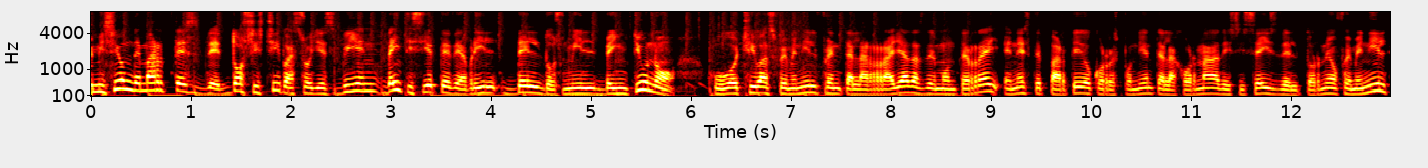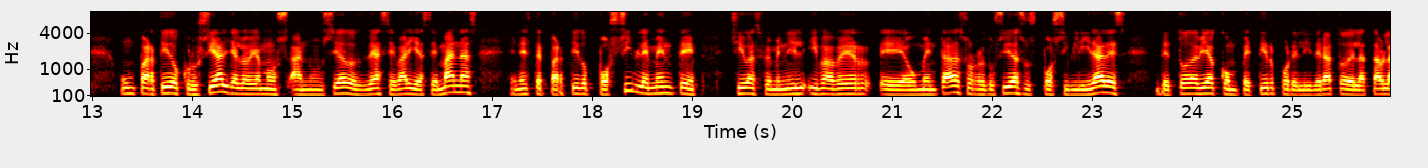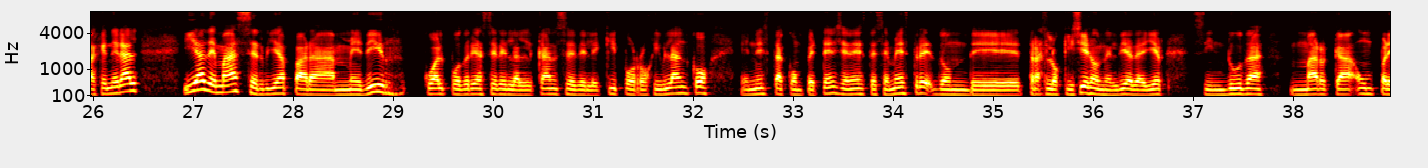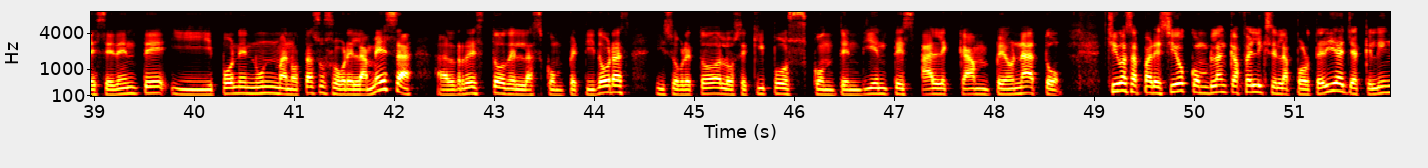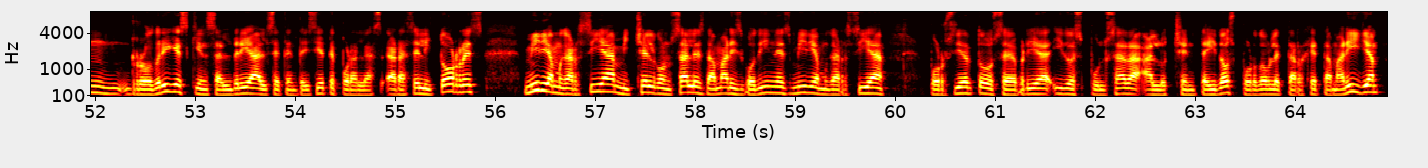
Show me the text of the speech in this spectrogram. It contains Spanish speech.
Emisión de martes de Dosis Chivas. Hoy es bien 27 de abril del 2021. Jugó Chivas Femenil frente a las Rayadas del Monterrey en este partido correspondiente a la jornada 16 del torneo femenil. Un partido crucial, ya lo habíamos anunciado desde hace varias semanas. En este partido posiblemente Chivas Femenil iba a ver eh, aumentadas o reducidas sus posibilidades de todavía competir por el liderato de la tabla general. Y además servía para medir cuál podría ser el alcance del equipo rojiblanco en esta competencia, en este semestre, donde tras lo que hicieron el día de ayer, sin duda marca un precedente y ponen un manotazo sobre la mesa al resto de las competidoras y sobre todo a los equipos contendientes al campeonato. Chivas apareció con Blanca Félix en la portería, Jacqueline Rodríguez, quien saldría al 77 por Araceli Torres, Miriam García, Michelle González, Damaris Godínez, Miriam García, por cierto, se habría ido expulsada al 82 por doble tarjeta amarilla.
